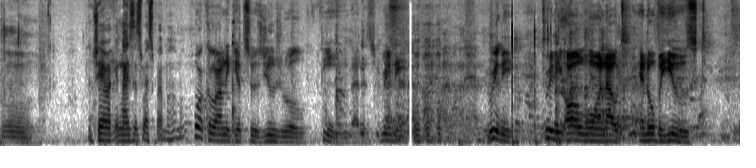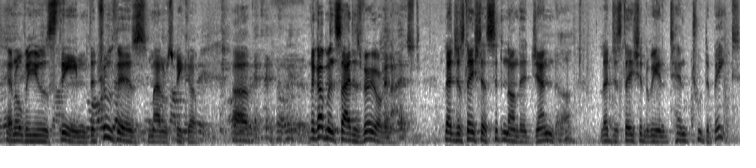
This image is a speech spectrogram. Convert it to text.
The chair recognizes West Grand Bahama. Before Killarney gets to his usual theme that is really, really, really all worn out and overused, an overused theme. The truth is, Madam Speaker, uh, the government side is very organized. Legislation is sitting on the agenda, legislation we intend to debate.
